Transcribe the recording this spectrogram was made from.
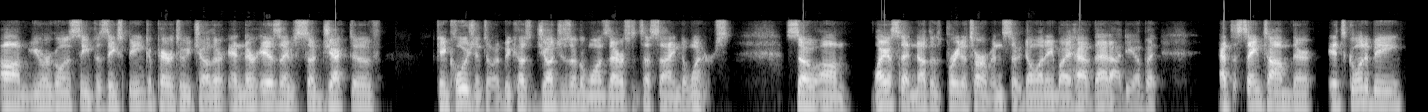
Um, you are going to see physiques being compared to each other, and there is a subjective conclusion to it because judges are the ones that are deciding the winners. So, um, like I said, nothing's predetermined, so don't let anybody have that idea. But at the same time, there it's going to be.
